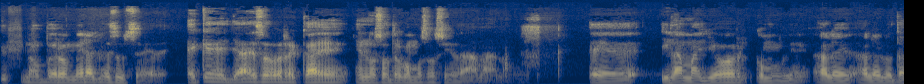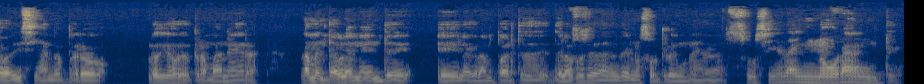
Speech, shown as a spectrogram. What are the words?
No, pero mira qué sucede. Es que ya eso recae en nosotros como sociedad, mano. Eh, y la mayor, como bien Ale, Ale lo estaba diciendo, pero lo dijo de otra manera, lamentablemente eh, la gran parte de, la sociedad de nosotros es una sociedad ignorante.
